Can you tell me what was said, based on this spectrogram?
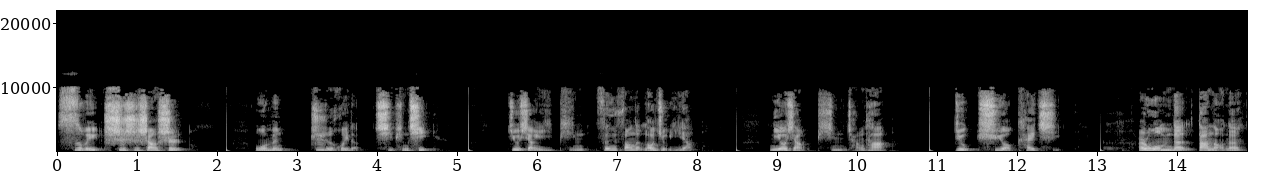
思维事实上是我们智慧的起瓶器。就像一瓶芬芳的老酒一样，你要想品尝它，就需要开启。而我们的大脑呢，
